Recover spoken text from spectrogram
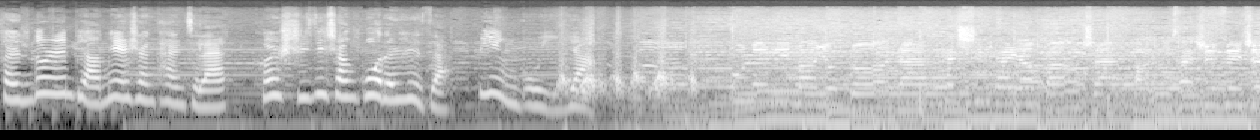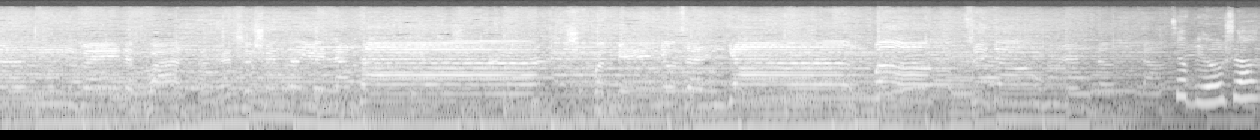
很多人表面上看起来和实际上过的日子并不一样。礼貌有多大？还是太阳放山，放油才是最珍贵的就比如说，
